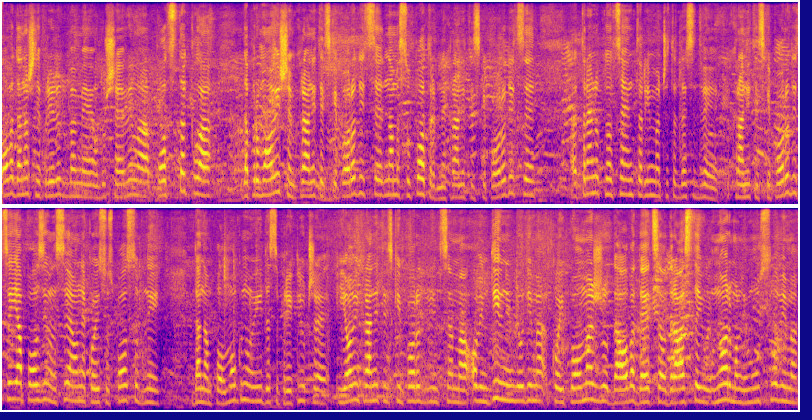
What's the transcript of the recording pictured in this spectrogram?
Ova današnja priredba me oduševila, podstakla da promovišem hraniteljske porodice. Nama su potrebne hraniteljske porodice. Trenutno centar ima 42 hraniteljske porodice i ja pozivam sve one koji su sposobni da nam pomognu i da se priključe i ovim hraniteljskim porodnicama, ovim divnim ljudima koji pomažu da ova deca odrastaju u normalnim uslovima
